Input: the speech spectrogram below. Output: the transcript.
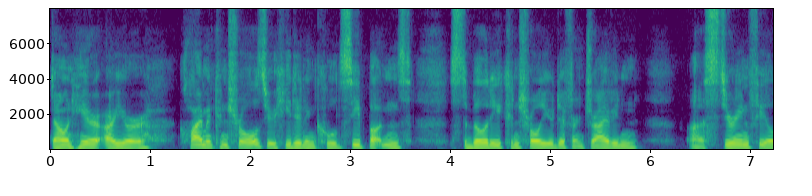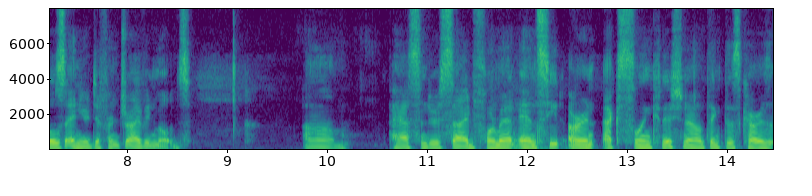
Down here are your climate controls, your heated and cooled seat buttons, stability control, your different driving uh, steering feels, and your different driving modes. Um, passenger side floor mat and seat are in excellent condition. I don't think this car has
